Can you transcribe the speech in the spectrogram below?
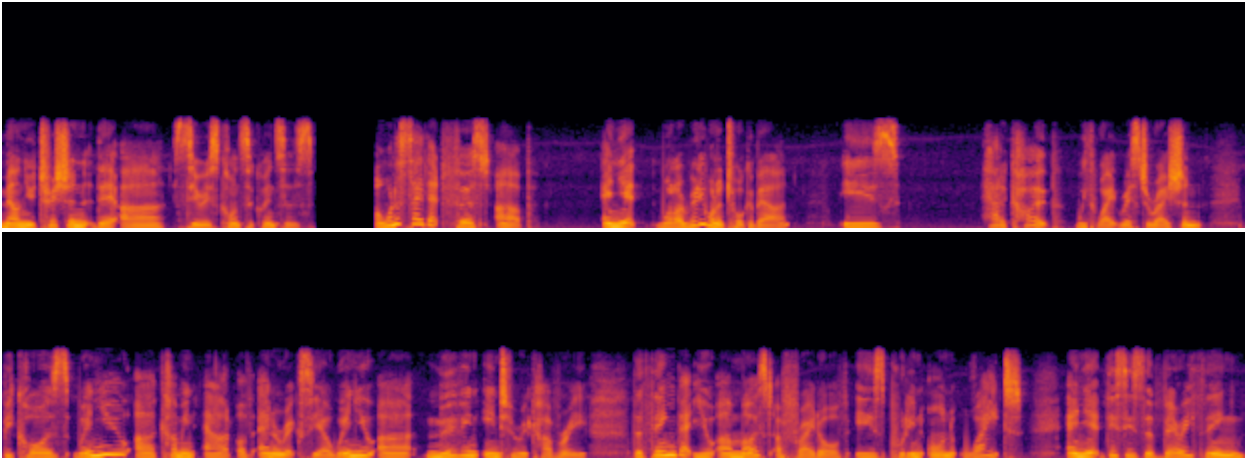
malnutrition, there are serious consequences. I want to say that first up, and yet what I really want to talk about is how to cope with weight restoration. Because when you are coming out of anorexia, when you are moving into recovery, the thing that you are most afraid of is putting on weight. And yet, this is the very thing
